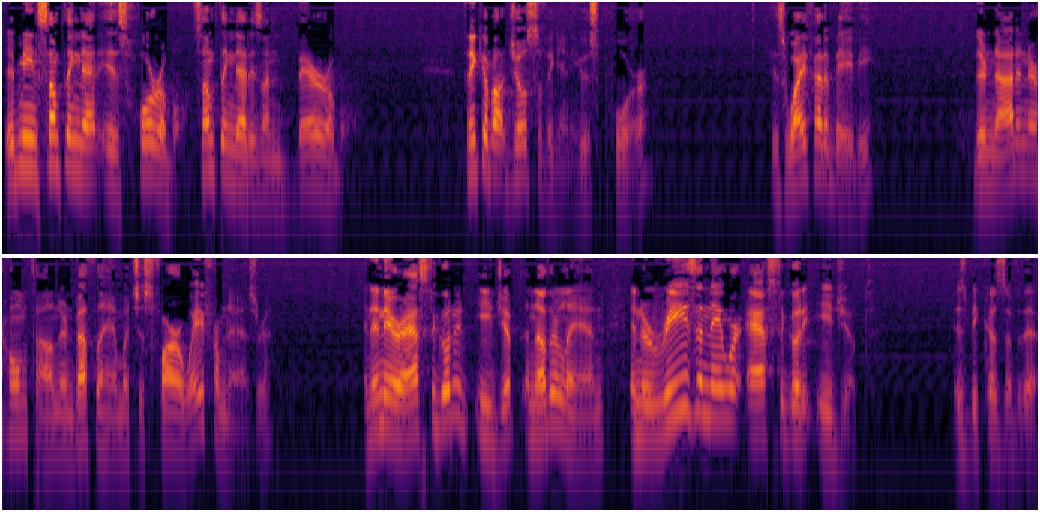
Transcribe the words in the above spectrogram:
It means something that is horrible, something that is unbearable. Think about Joseph again. He was poor. His wife had a baby. They're not in their hometown, they're in Bethlehem, which is far away from Nazareth. And then they were asked to go to Egypt, another land. And the reason they were asked to go to Egypt is because of this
